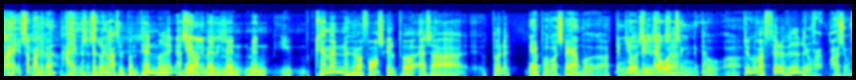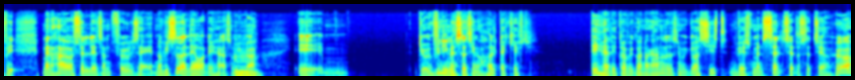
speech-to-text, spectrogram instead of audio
Nej, så bare lad være. Nej, jeg skriver det i hvert fald på en pæn måde, ikke? Altså, Ja, men, men, men i, kan man høre forskel på, altså, på det? Ja, på vores væremåde, og den måde, vi laver altså, tingene ja. på. Og Det kunne være fedt at vide det. det jo faktisk meget sjovt, fordi man har jo selv lidt sådan en følelse af, at når vi sidder og laver det her, som. Mm. vi gør, øh, det er jo ikke fordi, man sidder og tænker, hold da kæft, det her, det gør vi godt nok anderledes, end vi gjorde sidst. Hvis man selv sætter sig til at høre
